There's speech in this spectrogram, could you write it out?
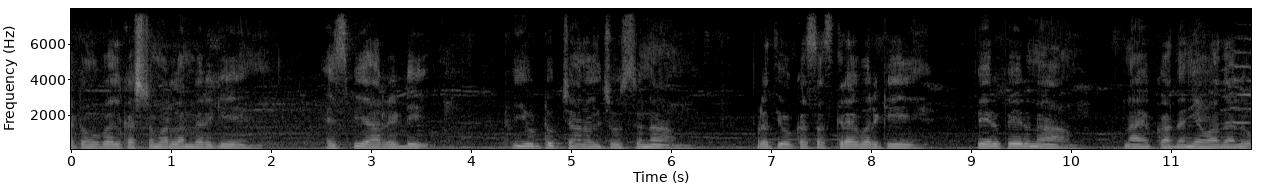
ఆటోమొబైల్ కస్టమర్లందరికీ ఎస్పిఆర్ రెడ్డి యూట్యూబ్ ఛానల్ చూస్తున్న ప్రతి ఒక్క సబ్స్క్రైబర్కి పేరు పేరున నా యొక్క ధన్యవాదాలు.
